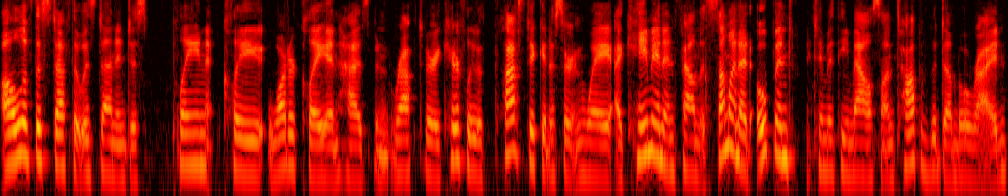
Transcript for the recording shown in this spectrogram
All of the stuff that was done in just plain clay, water clay, and has been wrapped very carefully with plastic in a certain way. I came in and found that someone had opened Timothy Mouse on top of the Dumbo ride.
